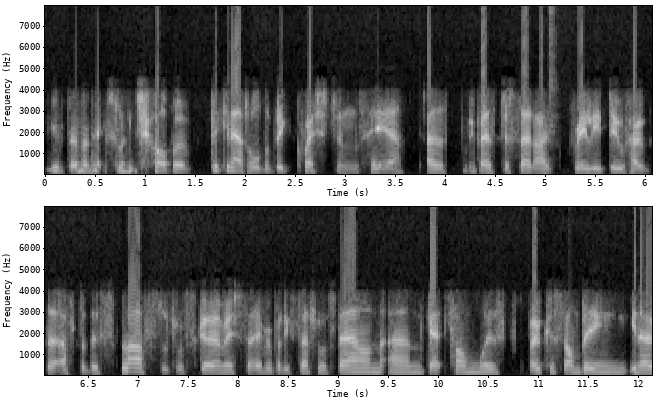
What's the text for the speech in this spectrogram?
you've done an excellent job of picking out all the big questions here. As we both just said, I really do hope that after this last little skirmish that everybody settles down and gets on with focus on being, you know,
